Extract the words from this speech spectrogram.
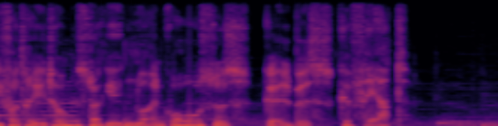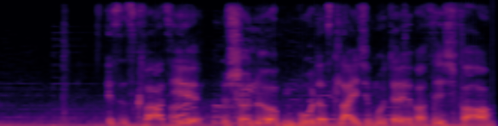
Die Vertretung ist dagegen nur ein großes, gelbes Gefährt. Es ist quasi schon irgendwo das gleiche Modell, was ich war.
